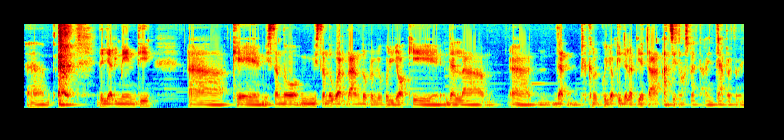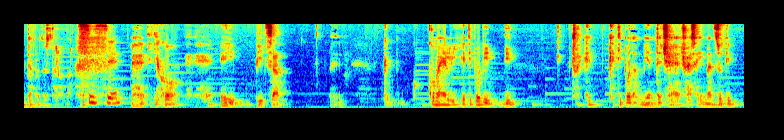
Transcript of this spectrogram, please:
eh, degli alimenti eh, che mi stanno, mi stanno guardando proprio con gli occhi della, eh, da- con gli occhi della pietà. Anzi, no, aspetta, la interpreto, la interpreto sta roba. sì, sì. Eh, ti dico, eh, ehi, pizza, com'è lì? Che tipo di... di- cioè, che, che tipo d'ambiente c'è? Cioè, sei in mezzo ti- a-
